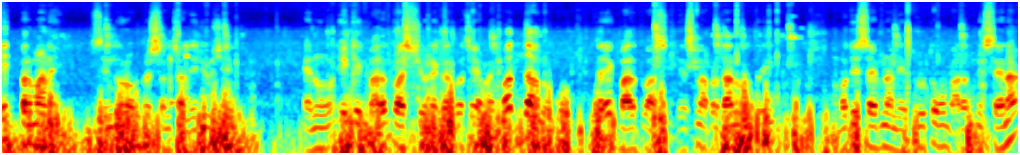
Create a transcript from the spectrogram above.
એ જ પ્રમાણે સિંદૂર ઓપરેશન ચાલી રહ્યું છે. એનું એક એક ભારતવાસીઓને ગર્વ છે. અમે બધા લોકો, દરેક ભારતવાસી, દેશના પ્રધાનમંત્રી, મોદી સાહેબના નેતૃત્વમાં ભારતની સેના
